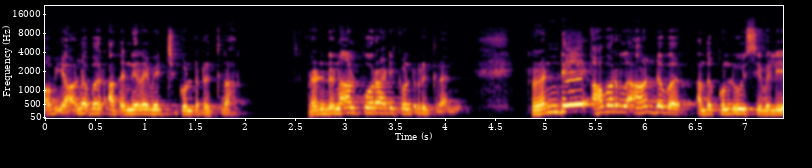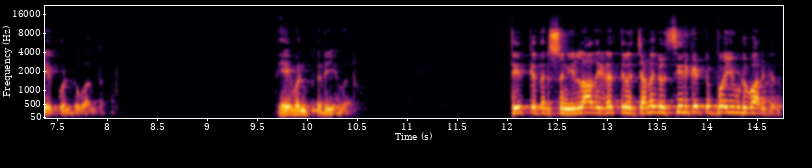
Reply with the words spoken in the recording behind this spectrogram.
ஆவியானவர் அதை நிறைவேற்றி கொண்டிருக்கிறார். ரெண்டு நாள் போராடி கொண்டிருக்கிறாங்க. ரெண்டே அவரில் ஆண்டவர் அந்த குண்டு ஊசி வெளியே கொண்டு வந்தார். தேவன் பெரியவர். தீர்க்க தரிசனம் இல்லாத இடத்தில் ஜனங்கள் சீர்கெட்டு போய் விடுவார்கள்.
